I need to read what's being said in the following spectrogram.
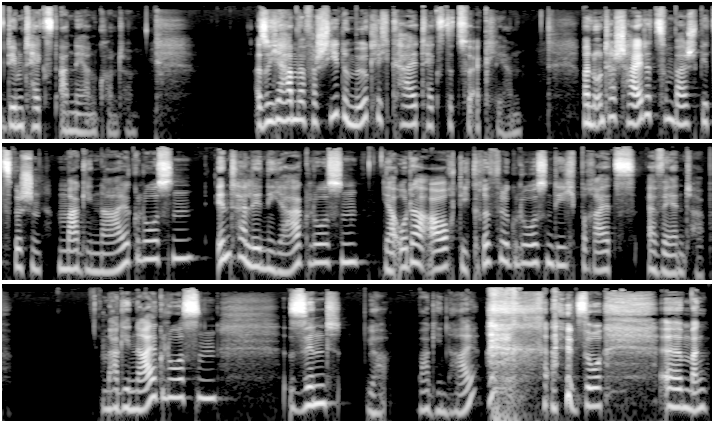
dem Text annähern konnte. Also hier haben wir verschiedene Möglichkeiten, Texte zu erklären. Man unterscheidet zum Beispiel zwischen Marginalglossen, Interlinearglossen, ja oder auch die Griffelglossen, die ich bereits erwähnt habe. Marginalglossen sind ja marginal. also äh, man,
